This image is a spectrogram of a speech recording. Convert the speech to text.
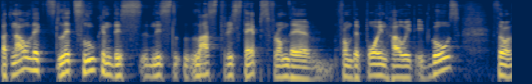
But now let's let's look in this in this last three steps from the from the point how it, it goes. So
